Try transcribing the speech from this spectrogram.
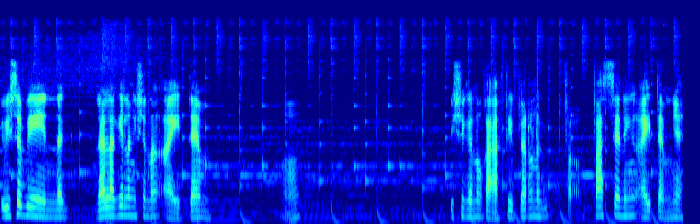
ibig sabihin, naglalagay lang siya ng item. Oh. Hindi siya ganun ka-active, pero nag fast selling yung item niya.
